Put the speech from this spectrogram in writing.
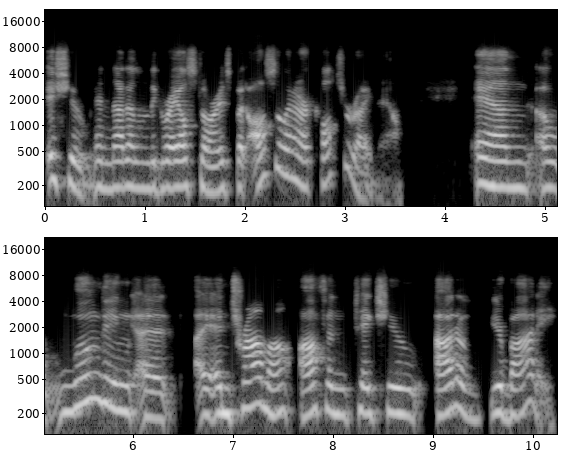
issue in not only the Grail stories, but also in our culture right now. And uh, wounding uh, and trauma often takes you out of your body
